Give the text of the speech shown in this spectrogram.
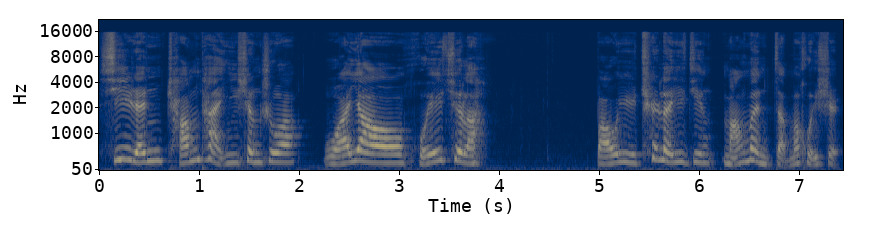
袭人长叹一声，说：“我要回去了。”宝玉吃了一惊，忙问怎么回事。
